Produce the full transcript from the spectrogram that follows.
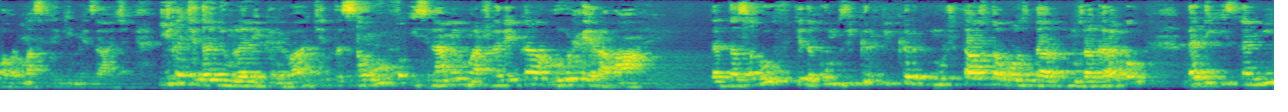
اور مسلکی مزاج۔ یہ جدا جملہ لکھے وا چې تصوف اسلامی معاشرے کا روح روان ہے۔ د تصوف چې د کوم ذکر، فکر، مشتاق ته اوس د مذاکره کو د دې اسلامی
